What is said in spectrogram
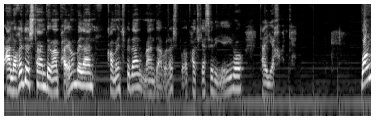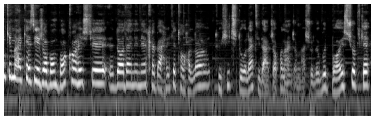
علاقه داشتن به من پیام بدن کامنت بدن من دربارش پادکست دیگه ای رو تهیه خواهم کرد. بانک مرکزی ژاپن با کاهش دادن نرخ بهره که تا حالا تو هیچ دولتی در ژاپن انجام نشده بود باعث شد که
